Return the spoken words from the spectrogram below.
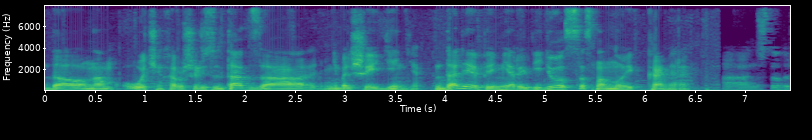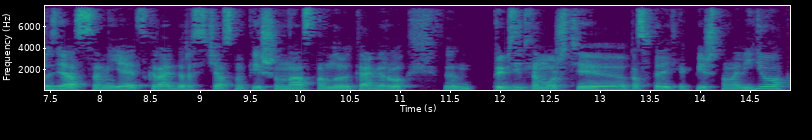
дала нам очень хороший результат за небольшие деньги. Далее примеры видео с основной камеры. А, ну что, друзья, с вами я, Скрабер. Сейчас мы пишем на основную камеру. Приблизительно можете посмотреть, как пишет она видео.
